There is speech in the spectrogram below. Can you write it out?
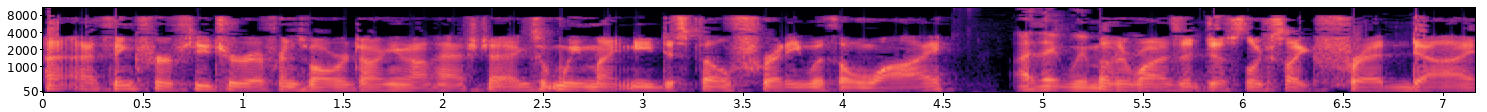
I think for future reference, while we're talking about hashtags, we might need to spell Freddy with a Y. I think we might. Otherwise, it just looks like Fred Die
